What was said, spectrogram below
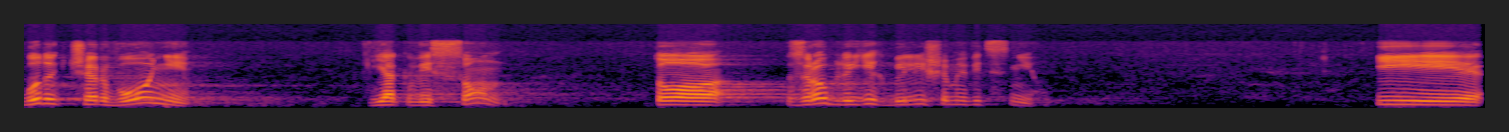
будуть червоні, як вісон, то зроблю їх білішими від снігу. І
